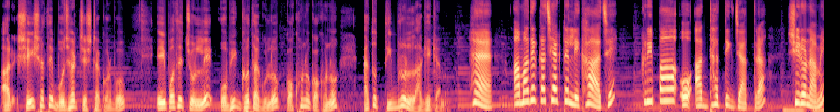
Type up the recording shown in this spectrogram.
আর সেই সাথে বোঝার চেষ্টা করব এই পথে চললে অভিজ্ঞতাগুলো কখনো কখনো এত তীব্র লাগে কেন? হ্যাঁ আমাদের কাছে একটা লেখা আছে কৃপা ও আধ্যাত্মিক যাত্রা। শিরোনামে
